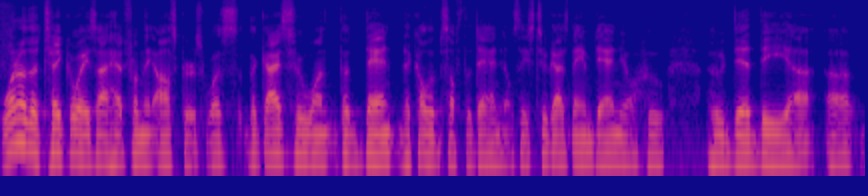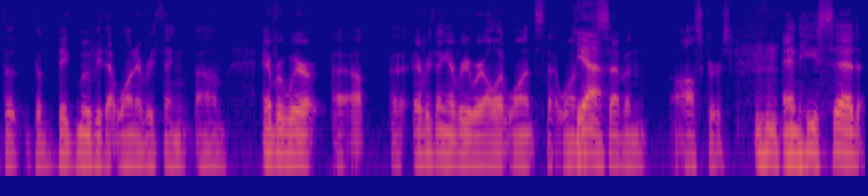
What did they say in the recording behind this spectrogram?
one of the takeaways I had from the Oscars was the guys who won the Dan they call themselves the Daniels these two guys named Daniel who who did the uh, uh, the the big movie that won everything um, everywhere, uh, uh, everything everywhere all at once that won yeah. seven Oscars. Mm-hmm. And he said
